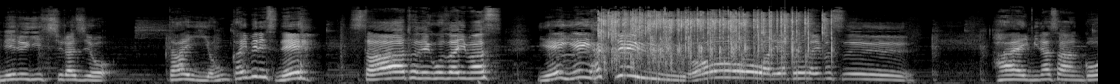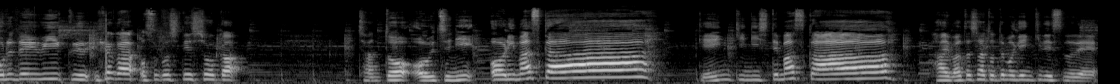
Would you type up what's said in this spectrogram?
ネルギッシュラジオ第4回目ですね。スタートでございます。イェイイェイ拍手おー、ありがとうございます。はい、皆さんゴールデンウィークいかがお過ごしでしょうか？ちゃんとお家におりますか？元気にしてますか？はい、私はとても元気ですので、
